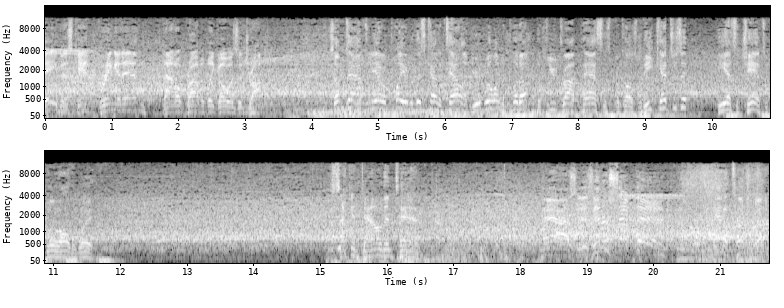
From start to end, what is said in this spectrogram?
Davis can't bring it in. That'll probably go as a drop. Sometimes when you have a player with this kind of talent, you're willing to put up with a few drop passes because when he catches it, he has a chance of going all the way. Second down and 10. Pass is intercepted. And a touchback.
